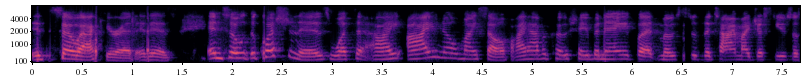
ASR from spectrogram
it's so accurate. It is. And so the question is, what's it? I I know myself. I have a Cochet Bonnet, but most of the time I just use a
